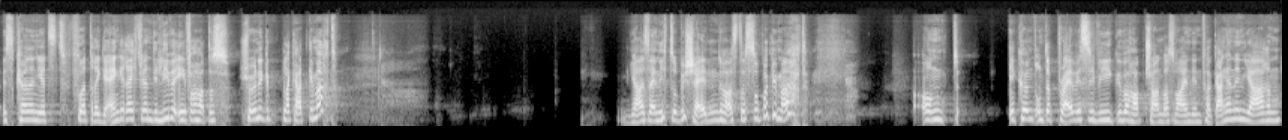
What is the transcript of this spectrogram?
Es können jetzt Vorträge eingereicht werden. Die liebe Eva hat das schöne Plakat gemacht. Ja, sei nicht so bescheiden, du hast das super gemacht. Und ihr könnt unter Privacy Week überhaupt schauen, was war in den vergangenen Jahren.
